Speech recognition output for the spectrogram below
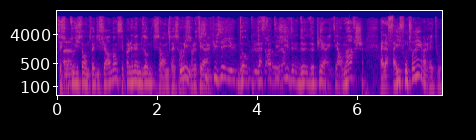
C'est surtout qu'ils sont rentrés différemment, c'est pas les mêmes hommes qui sont rentrés sur, le terrain. Donc la stratégie de, Pierre était en marche, elle a failli fonctionner malgré tout.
